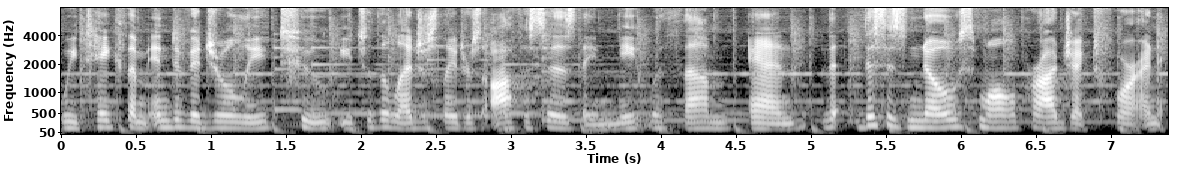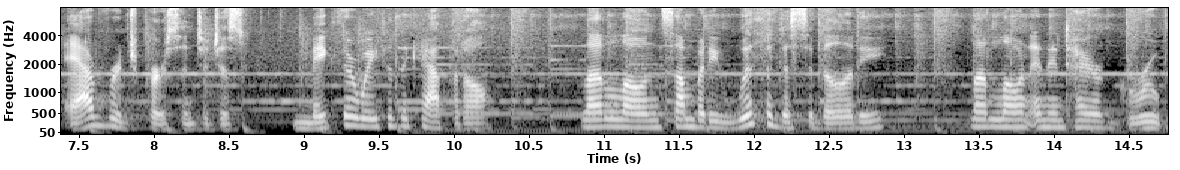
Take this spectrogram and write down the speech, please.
we take them individually to each of the legislators' offices. They meet with them. And th this is no small project for an average person to just make their way to the Capitol, let alone somebody with a disability, let alone an entire group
